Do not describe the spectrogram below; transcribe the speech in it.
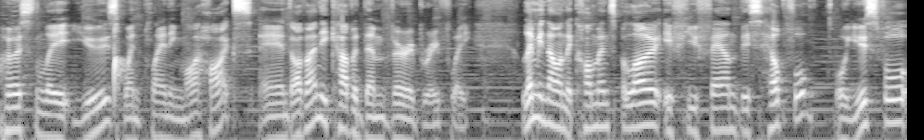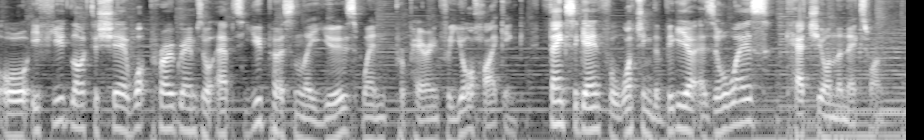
personally use when planning my hikes and I've only covered them very briefly. Let me know in the comments below if you found this helpful or useful or if you'd like to share what programs or apps you personally use when preparing for your hiking. Thanks again for watching the video as always, catch you on the next one.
